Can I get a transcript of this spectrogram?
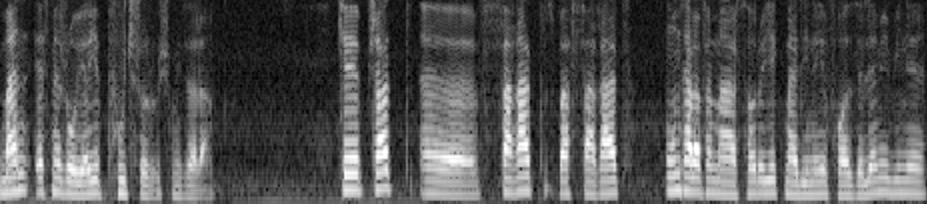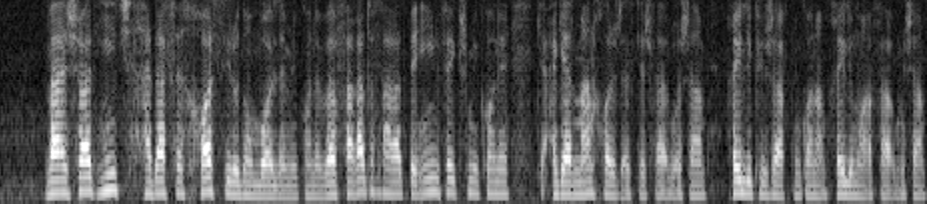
من اسم رویای پوچ رو روش می‌ذارم. که شاید فقط و فقط اون طرف مرزها رو یک مدینه فاضله می‌بینه و شاید هیچ هدف خاصی رو دنبال نمی‌کنه و فقط و فقط به این فکر می‌کنه که اگر من خارج از کشور باشم خیلی پیشرفت می‌کنم خیلی موفق میشم.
